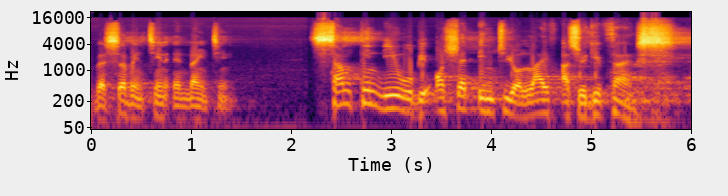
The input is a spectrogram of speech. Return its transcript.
verse 17 and 19. Something new will be ushered into your life as you give thanks.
